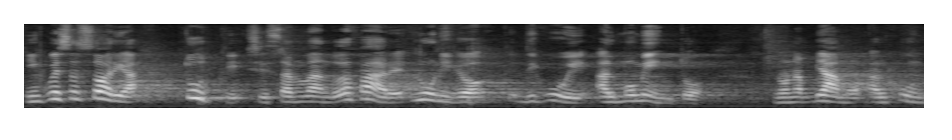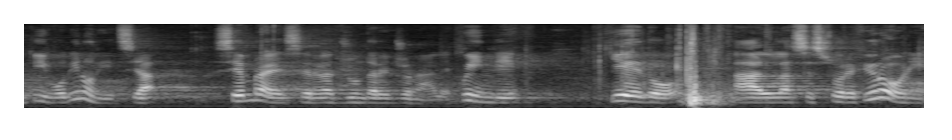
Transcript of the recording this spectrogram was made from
In questa storia tutti si stanno dando da fare, l'unico di cui al momento non abbiamo alcun tipo di notizia sembra essere la giunta regionale. Quindi chiedo all'assessore Fioroni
